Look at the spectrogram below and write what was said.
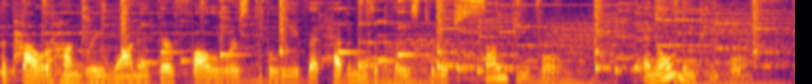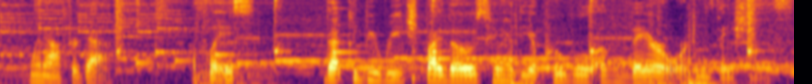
The power hungry wanted their followers to believe that heaven was a place to which some people, and only people, went after death. A place that could be reached by those who had the approval of their organizations.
